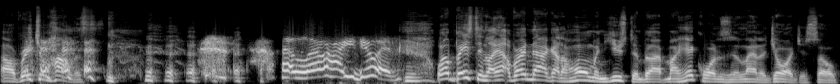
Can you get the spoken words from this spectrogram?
Uh, Rachel Hollis. Hello, how you doing? Well, based in right now, I got a home in Houston, but my headquarters is in Atlanta, Georgia. So,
